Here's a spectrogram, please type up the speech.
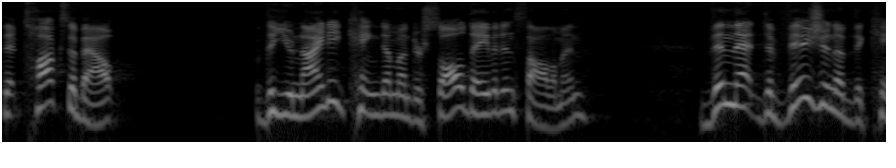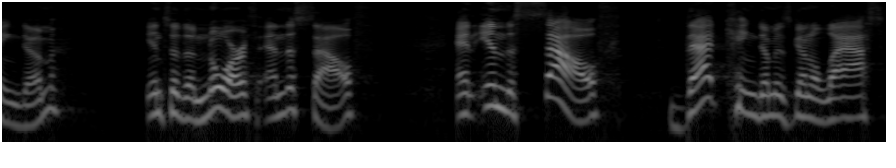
that talks about the united kingdom under Saul, David, and Solomon, then that division of the kingdom into the north and the south, and in the south, that kingdom is going to last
